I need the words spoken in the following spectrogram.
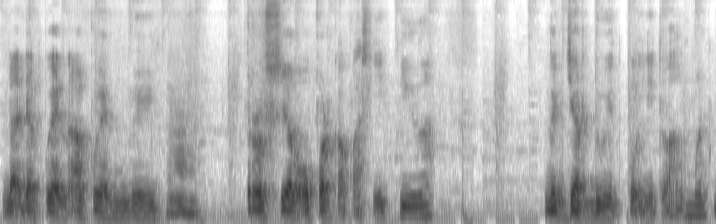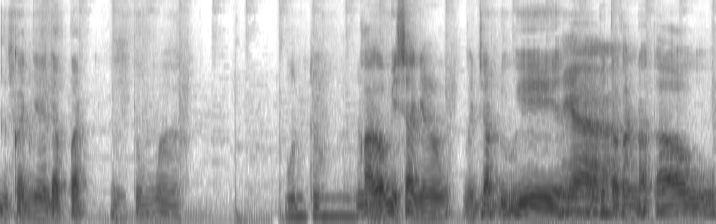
nggak ada plan A plan B Mm. terus yang over capacity lah ngejar duit kok gitu amat bukannya dapat untung malah Buntung. kalau misalnya ngejar duit Iya. kita kan nggak tahu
